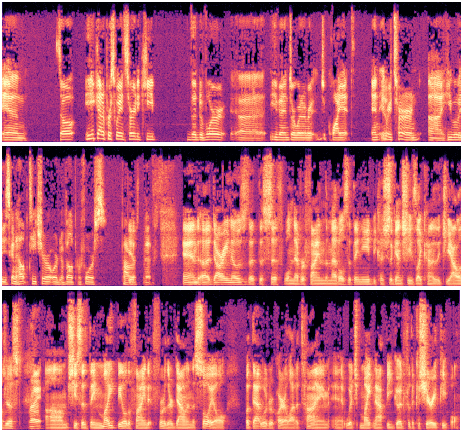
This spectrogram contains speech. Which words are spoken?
And so he kind of persuades her to keep the Devore uh, event or whatever quiet. And in Yep. return, uh, he will, he's going to help teach her or develop her force powers. bit. and uh, Dari knows that the Sith will never find the metals that they need because again she's like kind of the geologist. Right. Um, she says they might be able to find it further down in the soil, but that would require a lot of time, eh, which might not be good for the Keshiri people.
